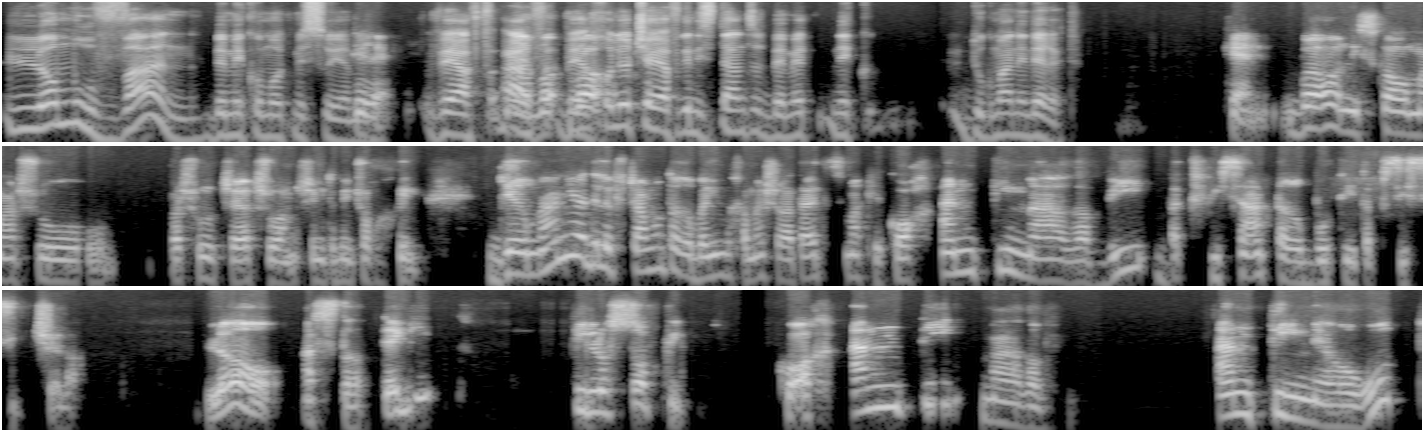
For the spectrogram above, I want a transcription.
לא מובן במקומות מסוימים. תראה. ואף, תראה, בוא, ויכול בוא. להיות שאפגניסטן זאת באמת דוגמה נהדרת. כן, בואו נזכור משהו פשוט שאיכשהו אנשים תמיד שוכחים. גרמניה עד 1945 ראתה את עצמה ככוח אנטי-מערבי בתפיסה התרבותית הבסיסית שלה. לא אסטרטגית, פילוסופית, כוח אנטי-מערבי. אנטי-נאורות,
